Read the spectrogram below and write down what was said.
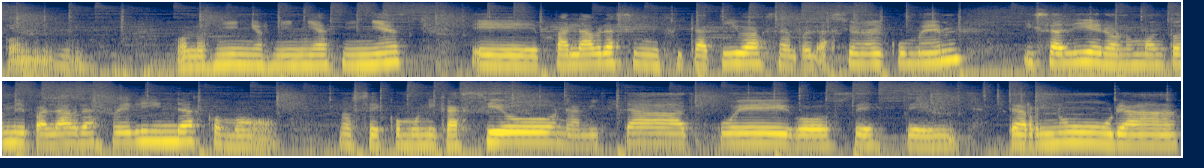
con, los niños, niñas, niñas, eh, palabras significativas en relación al CUMEM y salieron un montón de palabras re lindas como no sé, comunicación, amistad, juegos, este, ternura,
